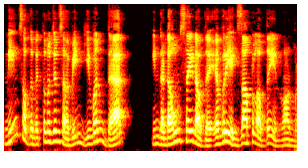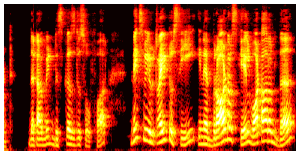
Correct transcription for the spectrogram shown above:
Names of the methanogens have been given there in the downside of the every example of the environment that have been discussed so far. Next, we will try to see in a broader scale what are the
